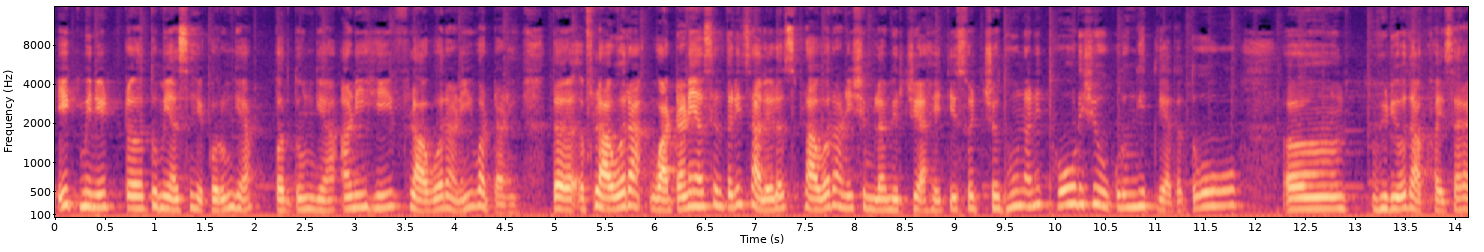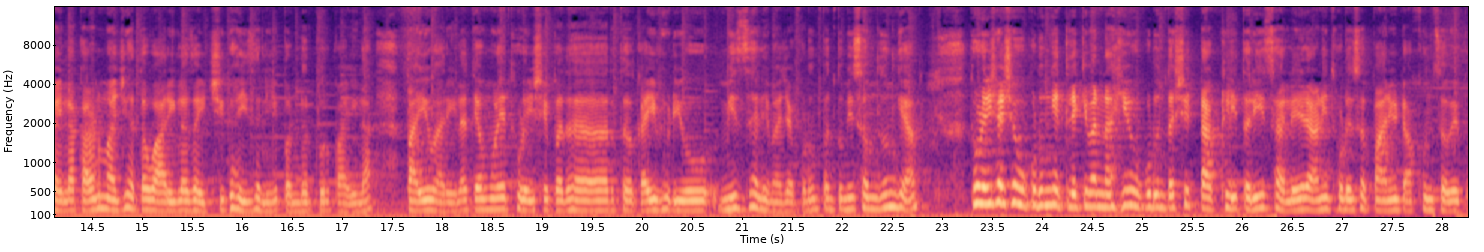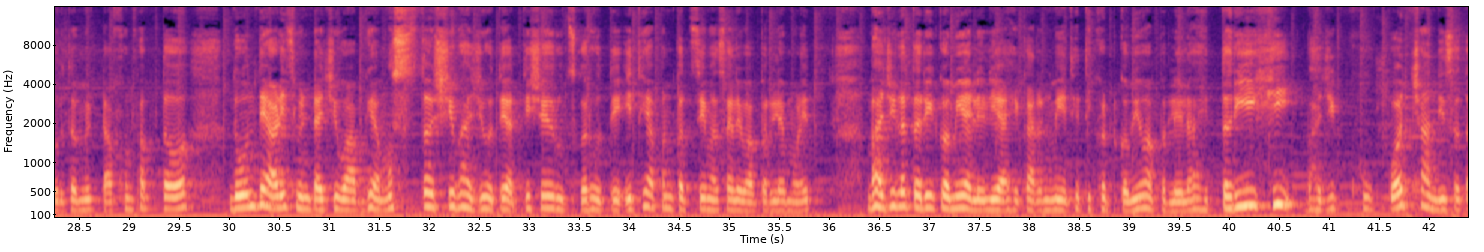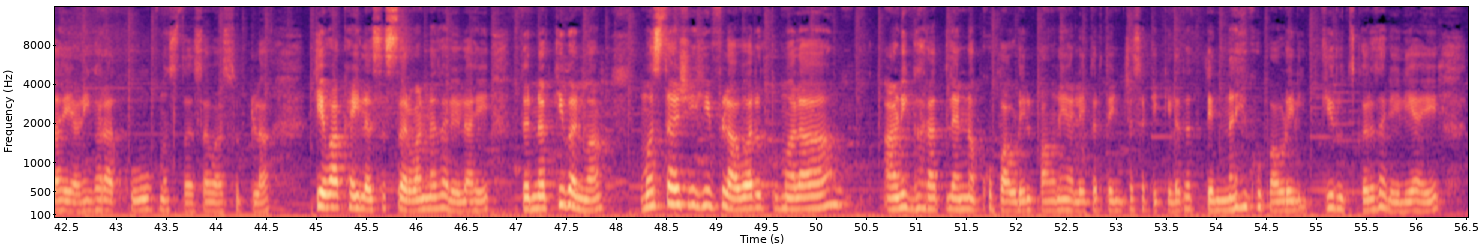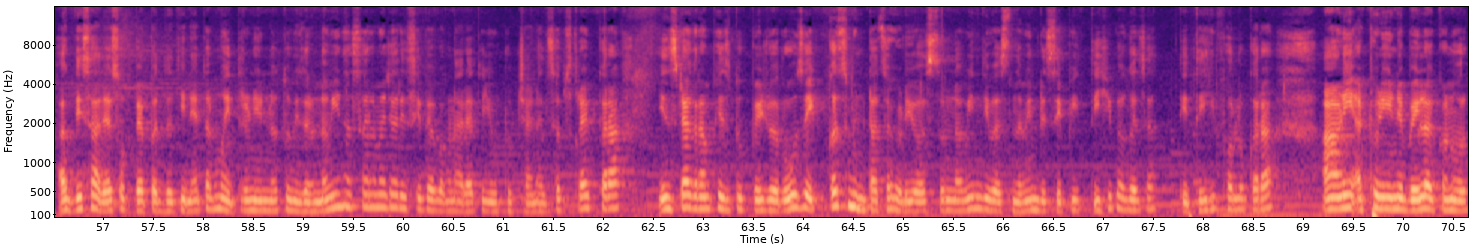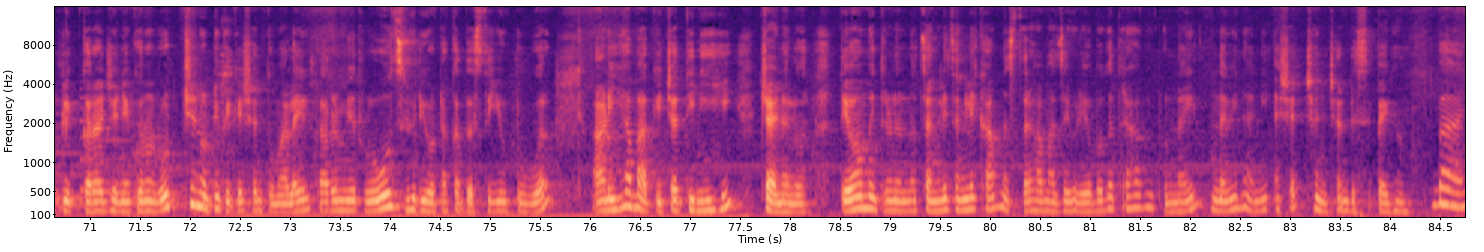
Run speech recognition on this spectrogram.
एक मिनिट तुम्ही असं हे करून घ्या. परतून घ्या आणि ही फ्लावर आणि वाटाणे. तर फ्लावर वाटाणे असेल तरी चालेलच. फ्लावर आणि शिमला मिरची आहे ती स्वच्छ धुवून आणि थोडीशी उकडून घेतली. आता तो व्हिडिओ दाखवायचा राहिला कारण माझी आता वारीला जायची घाई झाली पंढरपूर पायीला पायी वारीला. त्यामुळे थोडेसे पदार्थ काही व्हिडिओ मिस झाले माझ्याकडून पण तुम्ही समजून घ्या. थोडेसे असे उकडून घेतले किंवा नाही उकडून तशी टाकली तरी चालेल आणि थोडंसं पाणी टाकून चवेपुरतं मीठ टाकून फक्त दोन ते अडीच मिनटाची वाफ घ्या. मस्त अशी भाजी होते अतिशय रुचकर होते. इथे आपण कच्चे मसाले वापरल्यामुळे भाजीला तरी कमी आलेली आहे कारण मी इथे तिखट कमी वापरलेलं आहे. तरीही भाजी खूपच छान दिसते. दिसत आहे आणि घरात खूप मस्त असा वास सुटला. केव्हा खाईल असं सर्वांना झालेलं आहे. तर नक्की बनवा. मस्त अशी ही फ्लावर तुम्हाला आणि घरातल्यांना खूप आवडेल. पाहुणे आले तर त्यांच्यासाठी केलं तर त्यांनाही खूप आवडेल. इतकी रुचकर झालेली आहे. अगदी साध्या सोप्या पद्धतीने. तर मैत्रिणींनो तुम्ही जर नवीन असाल माझ्या रेसिपी बघणार आहे तर यूट्यूब चॅनल सबस्क्राईब करा. इंस्टाग्राम फेसबुक पेजवर रोज एकच मिनिटाचा व्हिडिओ असतो. नवीन दिवस नवीन रेसिपी तीही बघत जा तिथेही फॉलो करा. आणि आठवणीने बेल आयकॉनवर क्लिक करा जेणेकरून रोजची नोटिफिकेशन तुम्हाला येईल. कारण मी रोज व्हिडिओ टाकत असते यूट्यूबवर आणि ह्या बाकीच्या तिन्हीही चॅनलवर तेव्हा मैत्रिणींना चांगले चांगले खा. मस्त राहा. माझे व्हिडिओ बघत राहा. मी पुन्हा येईल नवीन आणि अशा छान छान रेसिप्या घेऊन. बाय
